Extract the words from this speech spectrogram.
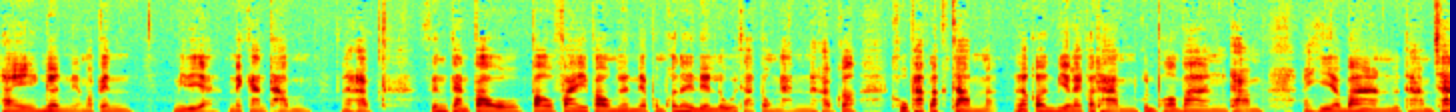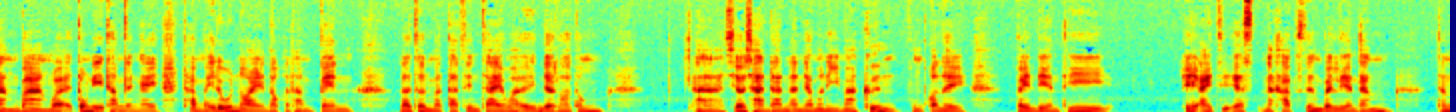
ใช้เงินเนี่ยมาเป็นมีเดียในการทำนะครับ ซึ่งการเป่าเป่าไฟเป่าเงินเนี่ย ผมก็เลยเรียนรู้จากตรงนั้นนะครับ ก็ครูพักรักจำแล้วก็มีอะไรก็ถามคุณพ่อบ้าง ถามเฮียบ้าง หรือถามช่างบ้าง ว่าตรงนี้ทำยังไงทำให้ดูหน่อยเราก็ทำเป็น แล้วจนมาตัดสินใจว่าเเดี๋ยวเราต้องอเชี่ยวชาญด้านอัญมณีมากขึ้น ผมก็เลยไปเรียนที่ AIGS นะครับ ซึ่งไปเรียนทั้งทั้ง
